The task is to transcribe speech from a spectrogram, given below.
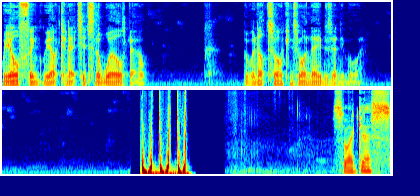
We all think we are connected to the world now, but we're not talking to our neighbours anymore. So I guess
